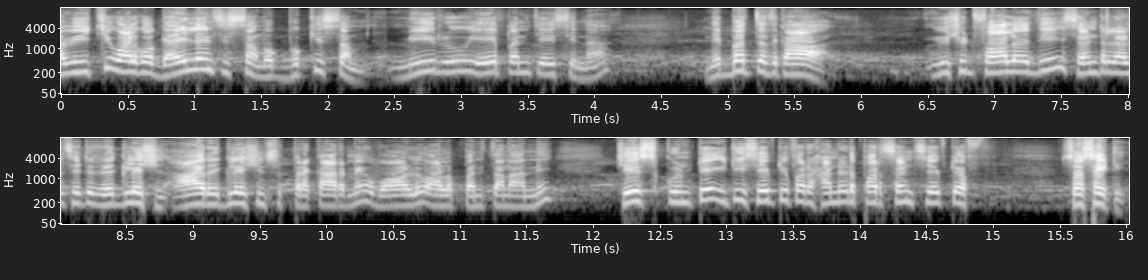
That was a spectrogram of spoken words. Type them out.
అవి ఇచ్చి వాళ్ళకి ఒక గైడ్లైన్స్ ఇస్తాం ఒక బుక్ ఇస్తాం. మీరు ఏ పని చేసినా నిబద్ధతగా you should follow the central electricity regulation. ఆ రెగ్యులేషన్స్ ప్రకారమే వాళ్ళు వాళ్ళ పనితనాన్ని చేసుకుంటే it is safety for hundred percent safety of society.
